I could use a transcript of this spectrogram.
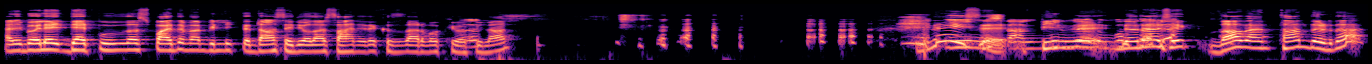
hani böyle Deadpool'la Spider-Man birlikte dans ediyorlar sahnede kızlar bakıyor filan. Neyse filme dönersek Love and Thunder'da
